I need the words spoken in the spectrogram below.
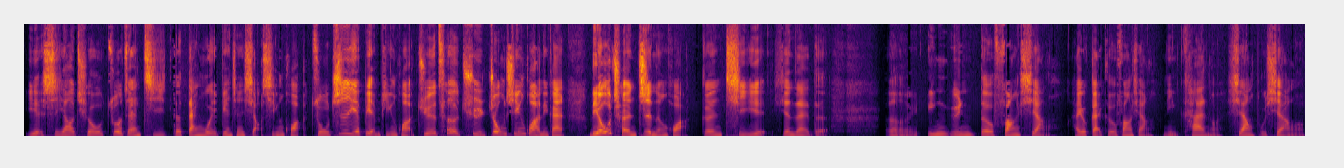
也是要求作战机的单位变成小型化，组织也扁平化，决策去中心化。你看流程智能化。跟企业现在的呃营运的方向还有改革方向，你看哦，像不像哦？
